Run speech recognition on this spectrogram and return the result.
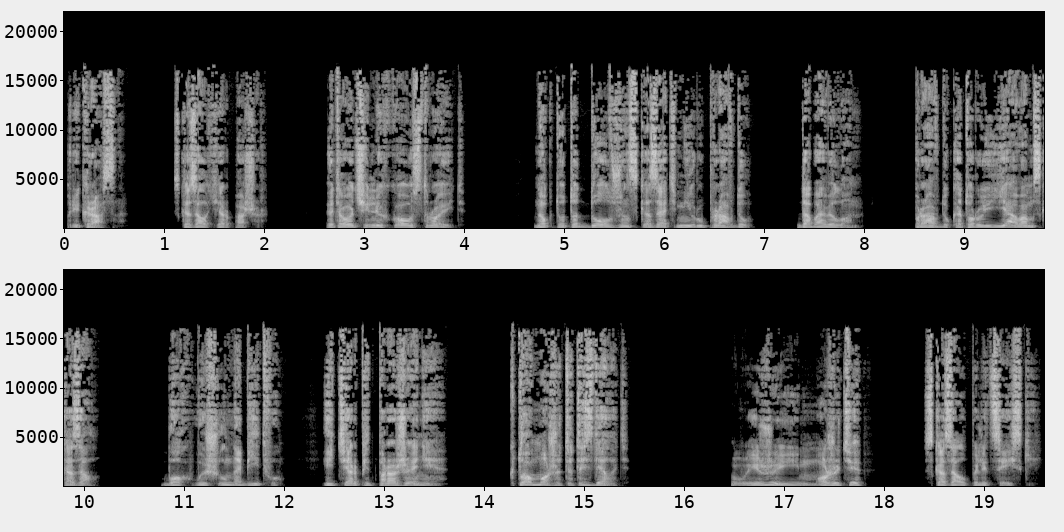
«Прекрасно», — сказал Херпашер. «Это очень легко устроить. Но кто-то должен сказать миру правду», — добавил он. «Правду, которую я вам сказал. Бог вышел на битву и терпит поражение. Кто может это сделать?» «Вы же и можете», — сказал полицейский.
